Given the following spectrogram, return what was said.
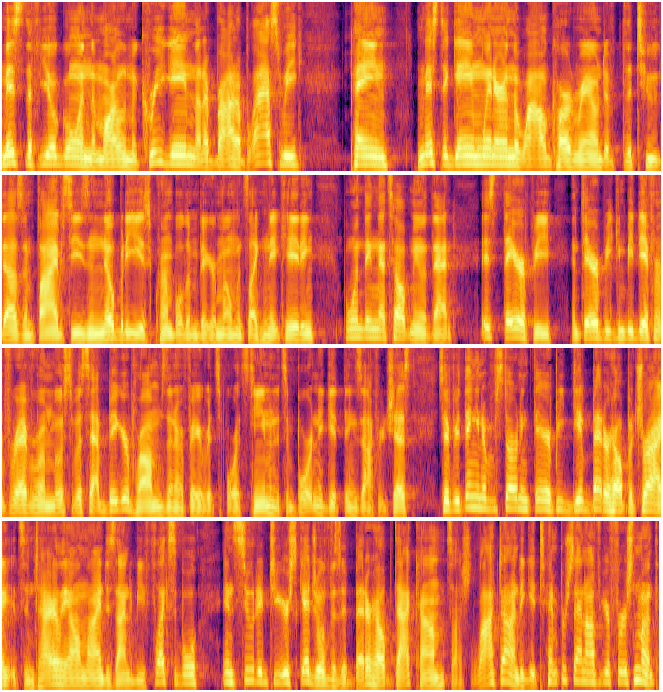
Missed the field goal in the Marlon McCree game that I brought up last week. Payne missed a game winner in the wild card round of the 2005 season. Nobody has crumbled in bigger moments like Nick Kaeding. But one thing that's helped me with that is therapy, and therapy can be different for everyone. Most of us have bigger problems than our favorite sports team, and it's important to get things off your chest. So if you're thinking of starting therapy, give BetterHelp a try. It's entirely online, designed to be flexible and suited to your schedule. Visit betterhelp.com slash locked on to get 10% off your first month.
